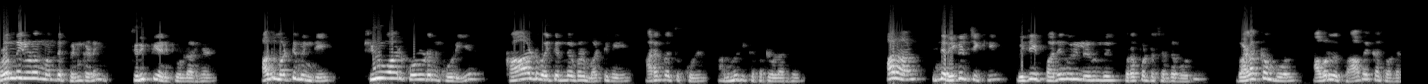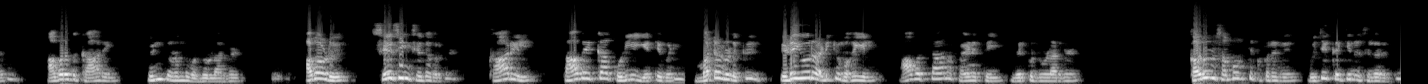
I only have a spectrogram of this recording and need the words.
குழந்தைகளுடன் வந்த பெண்களை திருப்பி அனுப்பியுள்ளார்கள். அது மட்டுமின்றி கியூஆர் கோடுடன் கூடிய கார்டு வைத்திருந்தவர்கள் மட்டுமே அரங்கத்துக்குள் அனுமதிக்கப்பட்டுள்ளார்கள். ஆனால் இந்த நிகழ்ச்சிக்கு விஜய் பதவியில் இருந்து புறப்பட்டு சென்றபோது வழக்கம் போல் அவரது தாவைக்க தொடர்ந்து அவரது காரை பின்தொடர்ந்து வந்துள்ளார்கள். அதோடு சேசிங் செய்தவர்கள். காரில் தாவேக்கா கொடியை ஏற்றியபடி மற்றவர்களுக்கு இடையூறு அளிக்கும் வகையில் ஆபத்தான பயணத்தை மேற்கொண்டுள்ளார்கள். கரூர் சம்பவத்துக்கு பிறகு விஜய் கட்சியினர் சிலருக்கு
